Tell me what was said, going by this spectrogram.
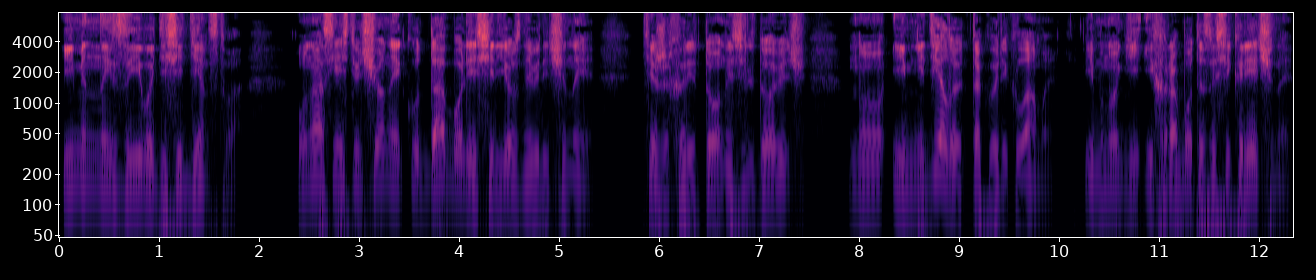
Именно из-за его диссидентства. У нас есть ученые куда более серьезной величины, те же Харитон и Зельдович, но им не делают такой рекламы, и многие их работы засекречены,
